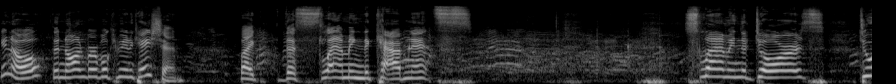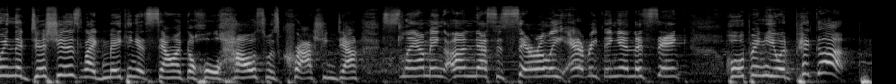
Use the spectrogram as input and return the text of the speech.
you know, the nonverbal communication. Like the slamming the cabinets, slamming the doors, doing the dishes, like making it sound like the whole house was crashing down, slamming unnecessarily everything in the sink, hoping he would pick up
